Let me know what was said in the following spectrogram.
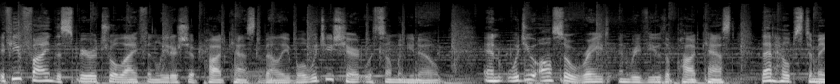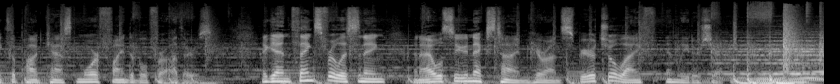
If you find the Spiritual Life and Leadership podcast valuable, would you share it with someone you know? And would you also rate and review the podcast? That helps to make the podcast more findable for others. Again, thanks for listening, and I will see you next time here on Spiritual Life and Leadership.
